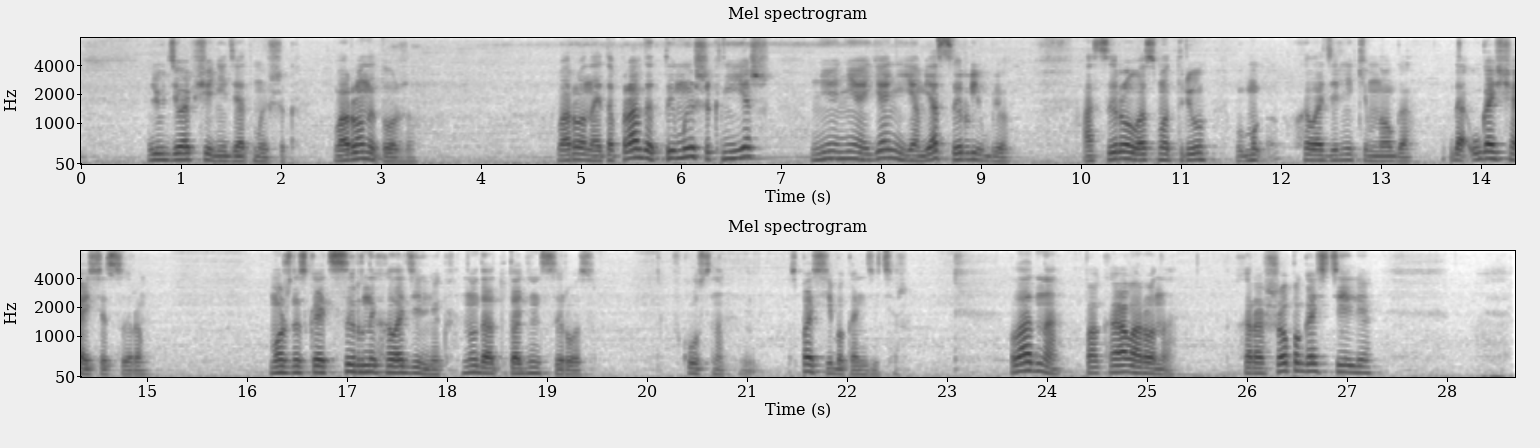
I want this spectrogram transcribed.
Люди вообще не едят мышек. Вороны тоже. Ворона, это правда? Ты мышек не ешь? Не-не, я не ем, я сыр люблю. А сыра у вас, смотрю, в холодильнике много. Да, угощайся сыром. Можно сказать, сырный холодильник. Ну да, тут один сыр у вас. Вкусно. Спасибо, кондитер. Ладно, пока, ворона. Хорошо погостили.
